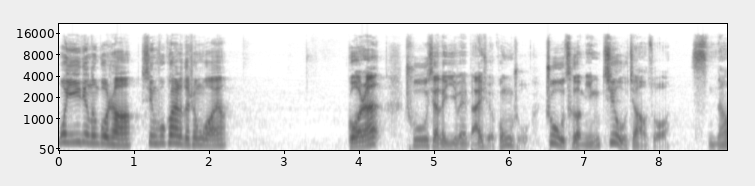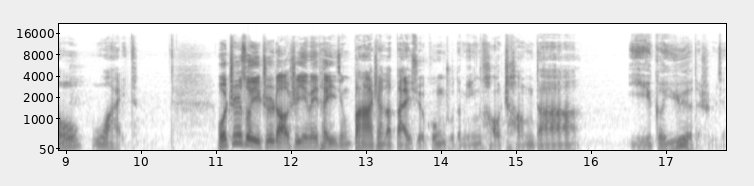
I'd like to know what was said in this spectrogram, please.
我一定能过上幸福快乐的生活呀。果然出现了一位白雪公主，注册名就叫做 Snow White。我之所以知道，是因为她已经霸占了白雪公主的名号长达一个月的时间。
